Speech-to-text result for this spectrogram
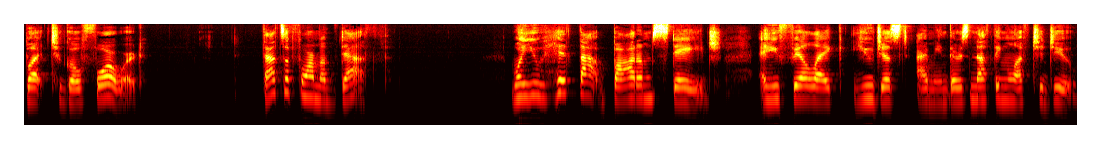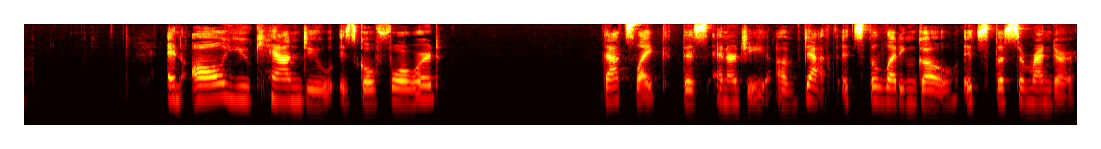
but to go forward. That's a form of death. When you hit that bottom stage and you feel like you just, I mean, there's nothing left to do, and all you can do is go forward, that's like this energy of death. It's the letting go, it's the surrender,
